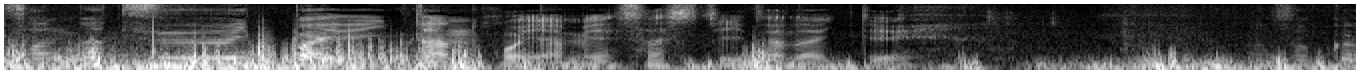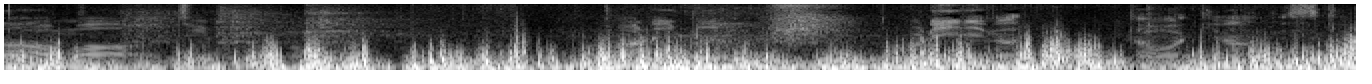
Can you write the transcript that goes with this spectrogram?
3月いっぱいで一旦の方やめさせていただいて、まあ、そこからはまあ自分のある意味フリーになったわけなんですけど。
